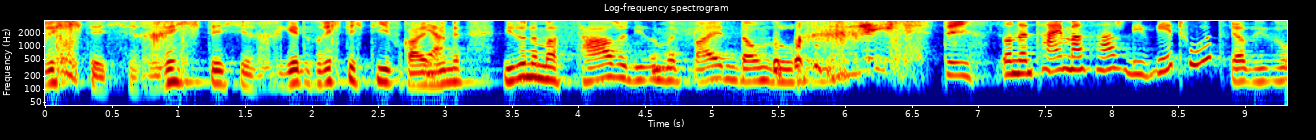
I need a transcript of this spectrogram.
richtig, richtig, geht es richtig tief rein. Ja. Wie, eine, wie so eine Massage, die so mit beiden Daumen so richtig, So eine Thai-Massage, die wehtut. ja, die so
